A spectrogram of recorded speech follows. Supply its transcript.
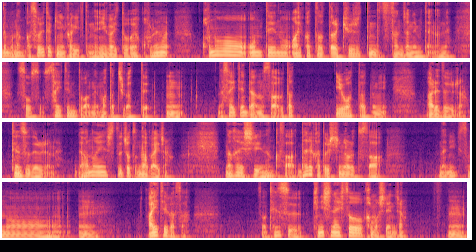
でもなんかそういう時に限ってね、意外と、え、これ、この音程の相方だったら90点出てたんじゃね？みたいなね。そうそう、採点とはね、また違って。うん。採点ってあのさ、歌っい終わった後に、あれ出るじゃん。点数出るじゃない。で、あの演出ちょっと長いじゃん。長いし、なんかさ、誰かと一緒に乗るとさ、何？その、うん。相手がさ、その点数気にしない人かもしれんじゃん。うん。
